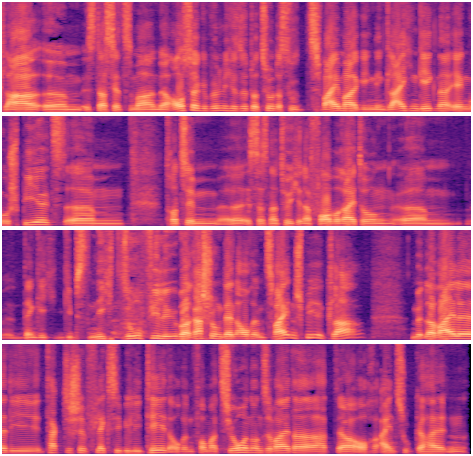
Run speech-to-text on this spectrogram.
klar ähm, ist das jetzt mal eine außergewöhnliche Situation, dass du zweimal gegen den gleichen Gegner irgendwo spielst. Ähm, trotzdem äh, ist das natürlich in der Vorbereitung, ähm, denke ich, gibt es nicht so viele Überraschungen, denn auch im zweiten Spiel, klar, mittlerweile die taktische Flexibilität, auch Informationen und so weiter, hat ja auch Einzug gehalten.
